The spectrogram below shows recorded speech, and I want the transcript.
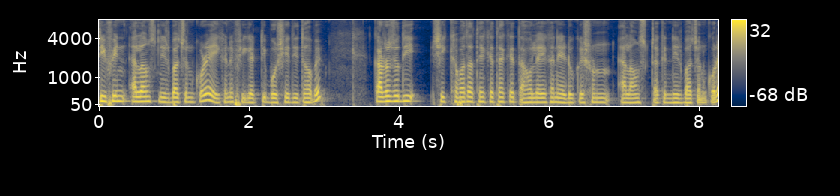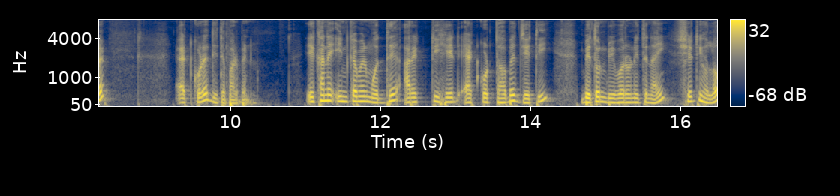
টিফিন অ্যালাউন্স নির্বাচন করে এখানে ফিগারটি বসিয়ে দিতে হবে। কারও যদি শিক্ষা ভাতা থেকে থাকে, তাহলে এখানে এডুকেশন অ্যালাউন্সটাকে নির্বাচন করে অ্যাড করে দিতে পারবেন। এখানে ইনকামের মধ্যে আরেকটি হেড অ্যাড করতে হবে, যেটি বেতন বিবরণীতে নাই, সেটি হলো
